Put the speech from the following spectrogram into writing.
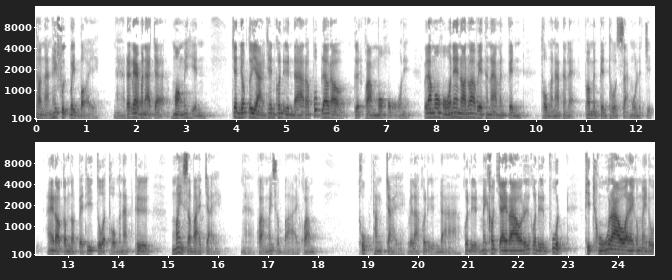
เท่านั้นให้ฝึกบ่อยๆนะแรกๆมันอาจจะมองไม่เห็น เช่นยกตัวอย่าง เช่นคนอื่นด่าเราปุ๊บแล้วเราเกิดความโมโหเนี่ยเวลาโมโหแน่นอนว่าเวทนามันเป็นโทมนัสนั่นแหละ เพราะมันเป็นโทสะมูลจิต ให้เรากำหนดไปที่ตัวโทมนัสคือไม่สบายใจนะความไม่สบายความทุกข์ทางใจ เวลาคนอื่นด่า คนอื่นไม่เข้าใจเราหรือคนอื่นพูดผิดหูเราอะไรก็ไม่รู้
